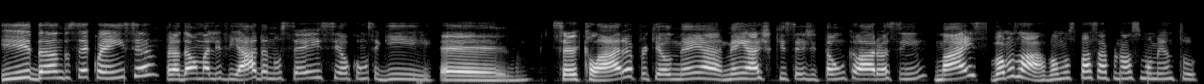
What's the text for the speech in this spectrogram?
e dando sequência, para dar uma aliviada, não sei se eu consegui é, ser clara, porque eu nem, nem acho que seja tão claro assim. Mas vamos lá, vamos passar para o nosso momento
